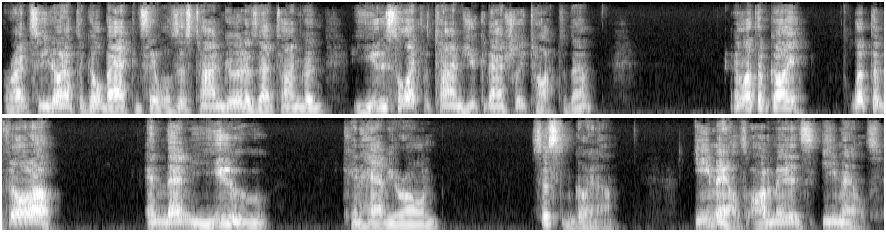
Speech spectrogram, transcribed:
right? So you don't have to go back and say, well, is this time good? Is that time good? You select the times you can actually talk to them and let them call you. Let them fill it out. And then you can have your own system going on. Emails, automated emails,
